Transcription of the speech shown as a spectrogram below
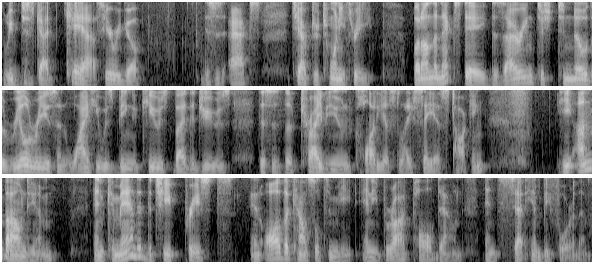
we've just got chaos. Here we go. This is Acts chapter 23. But on the next day, desiring to, to know the real reason why he was being accused by the Jews, this is the tribune Claudius Lysias talking, he unbound him and commanded the chief priests and all the council to meet, and he brought Paul down and set him before them.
